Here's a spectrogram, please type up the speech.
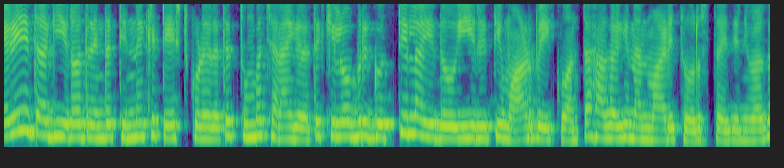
ಎಳೆಯದಾಗಿ ಇರೋದ್ರಿಂದ ತಿನ್ನೋಕ್ಕೆ ಟೇಸ್ಟ್ ಕೂಡ ಇರುತ್ತೆ, ತುಂಬ ಚೆನ್ನಾಗಿರುತ್ತೆ. ಕೆಲವೊಬ್ರಿಗೆ ಗೊತ್ತಿಲ್ಲ ಇದು ಈ ರೀತಿ ಮಾಡಬೇಕು ಅಂತ, ಹಾಗಾಗಿ ನಾನು ಮಾಡಿ ತೋರಿಸ್ತಾ ಇದ್ದೀನಿ ಇವಾಗ.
